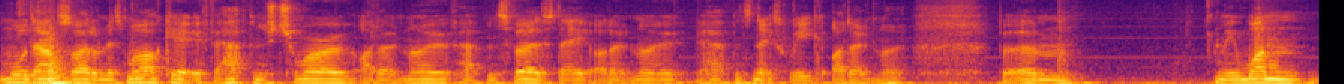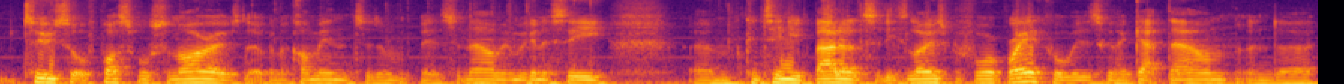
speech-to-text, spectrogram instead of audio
more downside on this market. If it happens tomorrow, I don't know. If it happens Thursday, I don't know. If it happens next week, I don't know. But um, I mean, one, two sort of possible scenarios that are going to come into them is now. I mean, we're going to see um, continued balance at these lows before a break, or we're just going to gap down and. Uh,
